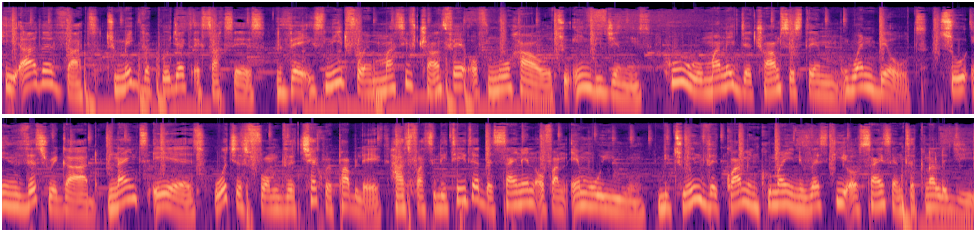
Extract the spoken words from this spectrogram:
He added that to make the project a success, there is need for a massive transfer of know-how to indigenes who will manage the tram system when built. So in this regard, Ninth AS, which is from the Czech Republic, has facilitated the signing of an MOU between the Kwame Nkrumah University of Science and Technology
